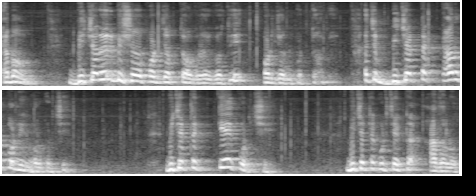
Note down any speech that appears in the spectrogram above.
এবং বিচারের বিষয়েও পর্যাপ্ত অগ্রগতি অর্জন করতে হবে। আচ্ছা বিচারটা কার উপর নির্ভর করছে? বিচারটা কে করছে? বিচারটা করছে একটা আদালত।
